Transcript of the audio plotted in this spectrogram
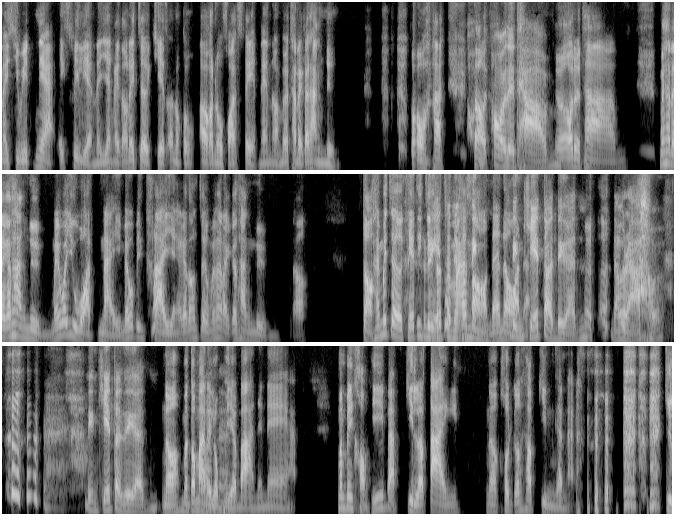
ในชีวิตเนี่ย experience เนี่ยยังไงต้องได้เจอเคสออร์แกโนฟอสเฟตแน่นอนไม่ว่าทางใดก็ทางหนึ่ง เพราะว่าต่อ all the time เออ all the time ไม่ทางใดก็ทางหนึ่ง ไม่ว่าอยู่วอร์ดไหน ไม่ว่าเป็นใครยังไงก็ต้องเจอไม่ทางใดก็ทางหนึ่งเนาะต่อให้ไม่เจอเคสจริงๆก็ปจะระเป็นมาณข้อหสนึ่งอบแน่นอนหนึ่งอะเคสต่อเดือนราวๆหนึ่งเคสต่อเดือนเนาะมันต้องมาในตอนนั้นโรงพยาบาลแน่ๆอะมันเป็นของที่แบบกินแล้วตายเนาะคนก็ชอบกินกันอะกิน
